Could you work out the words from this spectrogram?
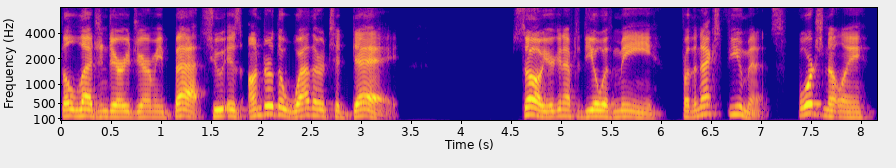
the legendary Jeremy Betts, who is under the weather today. So you're going to have to deal with me for the next few minutes. Fortunately,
